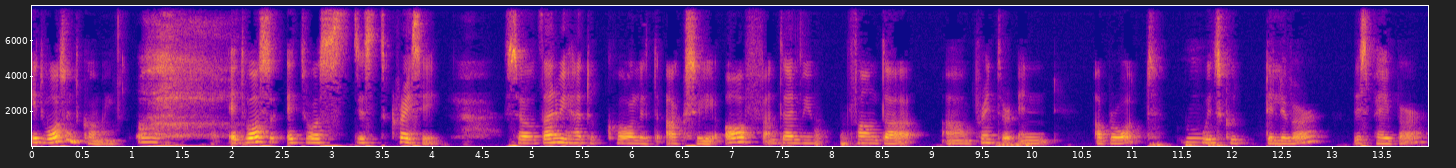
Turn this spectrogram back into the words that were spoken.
it wasn't coming. it was it was just crazy. So then we had to call it actually off, and then we found a, a printer in abroad which could deliver this paper,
